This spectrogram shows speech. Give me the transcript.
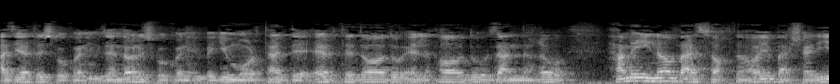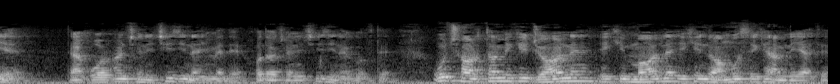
اذیتش بکنیم زندانش بکنیم بگیم مرتد ارتداد و الهاد و زندقه و همه اینا بر ساخته های بشریه. در قرآن چنین چیزی نیمده خدا چنین چیزی نگفته. اون چهارتا میگه جان یکی مال یکی ناموس یکی امنیته.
